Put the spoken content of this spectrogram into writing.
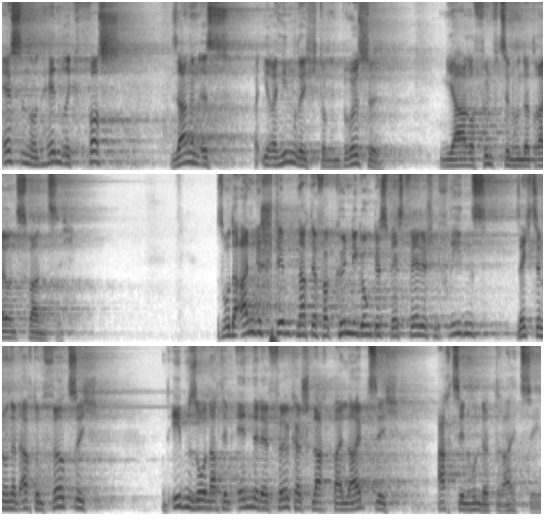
Essen und Hendrik Voss sangen es bei ihrer Hinrichtung in Brüssel im Jahre 1523. Es wurde angestimmt nach der Verkündigung des Westfälischen Friedens 1648 und ebenso nach dem Ende der Völkerschlacht bei Leipzig 1813.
